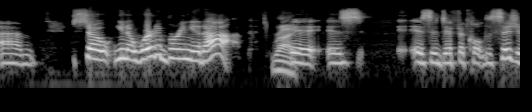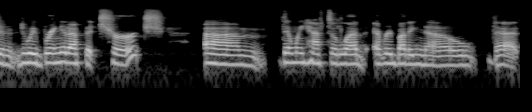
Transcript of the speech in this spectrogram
um, so you know where to bring it up Right. is is a difficult decision do we bring it up at church um, then we have to let everybody know that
